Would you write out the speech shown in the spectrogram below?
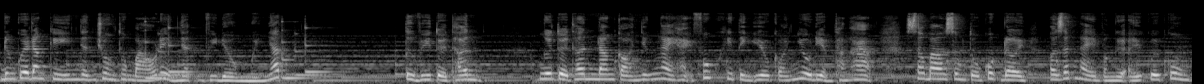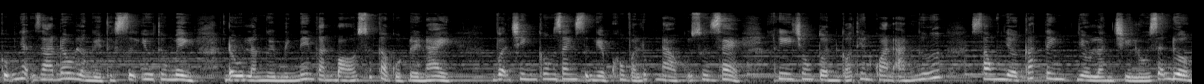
Đừng quên đăng ký nhấn chuông thông báo để nhận video mới nhất. Tử vi tuổi thân Người tuổi thân đang có những ngày hạnh phúc khi tình yêu có nhiều điểm thăng hạng. Sau bao sông tố cuộc đời, họ rất này và người ấy cuối cùng cũng nhận ra đâu là người thực sự yêu thương mình, đâu là người mình nên gắn bó suốt cả cuộc đời này. Vận trình công danh sự nghiệp không phải lúc nào cũng suôn sẻ khi trong tuần có thiên quan án ngữ, song nhờ cát tinh nhiều lần chỉ lối dẫn đường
